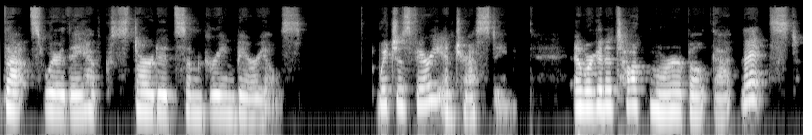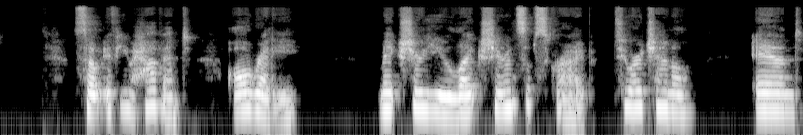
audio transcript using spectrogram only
that's where they have started some green burials which is very interesting. And we're going to talk more about that next. So if you haven't already, make sure you like, share, and subscribe to our channel. And,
